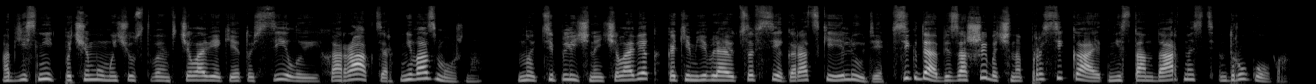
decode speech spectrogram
Объяснить, почему мы чувствуем в человеке эту силу и характер, невозможно. Но тепличный человек, каким являются все городские люди, всегда безошибочно просекает нестандартность другого.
